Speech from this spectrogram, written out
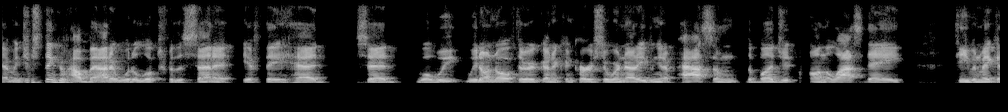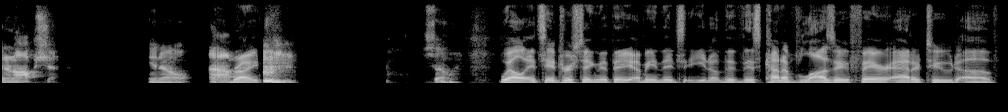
I mean, just think of how bad it would have looked for the Senate if they had said, "Well, we we don't know if they're going to concur, so we're not even going to pass them the budget on the last day to even make it an option." You know, um, right? so. Well, it's interesting that they. I mean, it's you know this kind of laissez-faire attitude of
